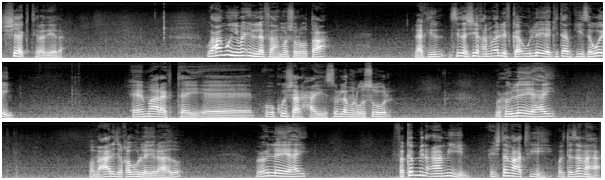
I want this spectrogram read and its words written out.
Sheeg tiradeeda. Waxaa muhima in la fahmo shuruuda laakiin sida shiikhan mualifka uu leeyahay kitaabkiisa weyn ee maaragtay uu ku sharxay sulam alwusuul wuxuu leeyahay oo macaarij alqabuul la yidhaahdo wuxuu leeyahay fakam min caamiyin اجtamacat fiihi waltazamaha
